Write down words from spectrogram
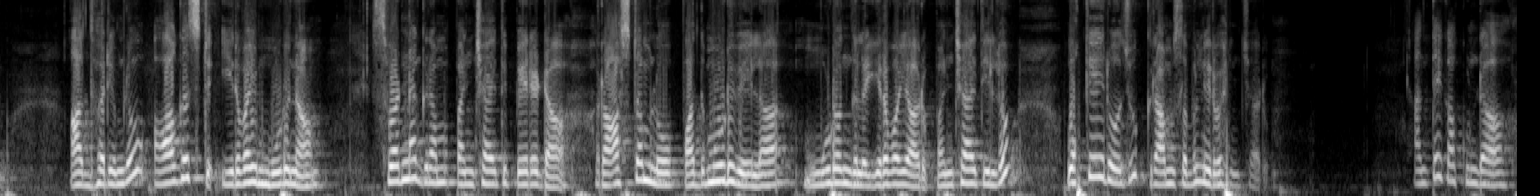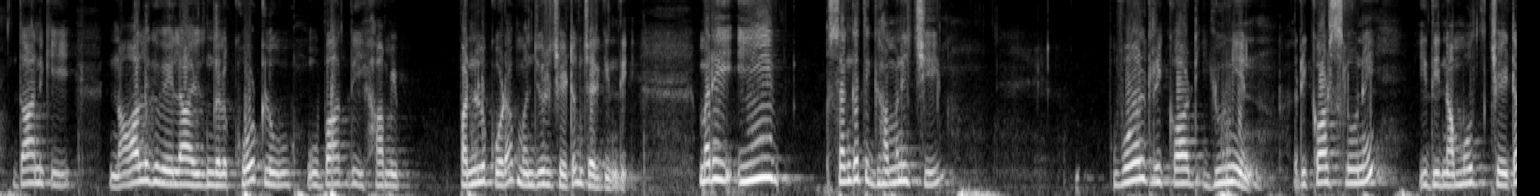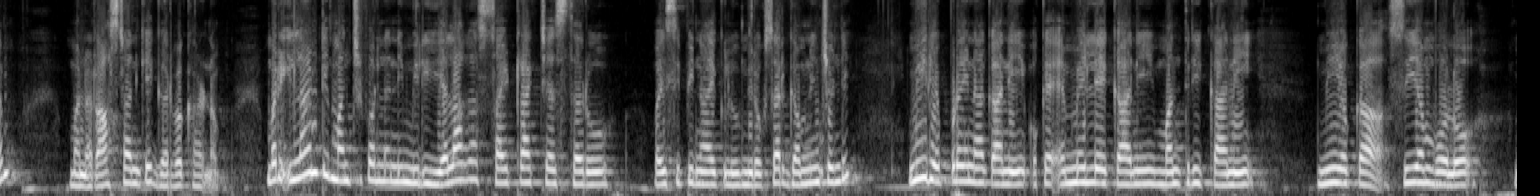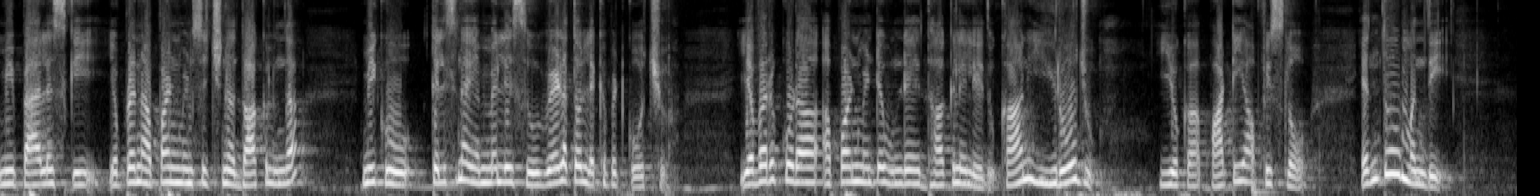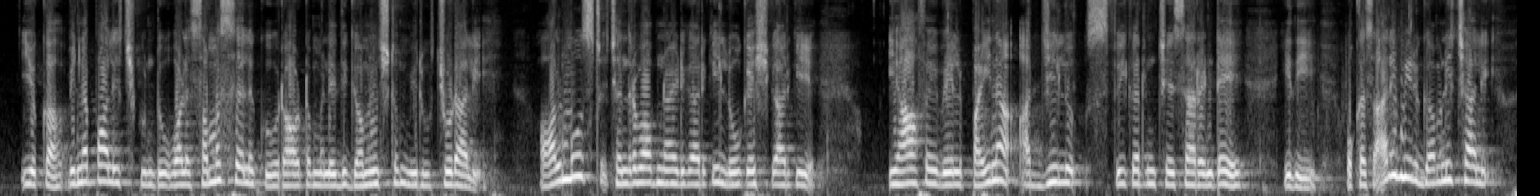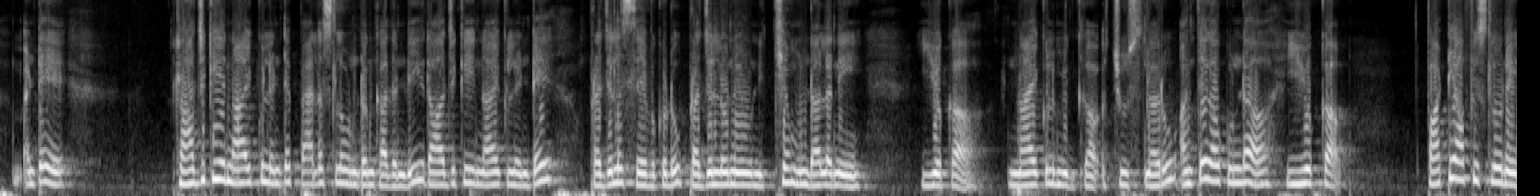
ఆధ్వర్యంలో ఆగస్ట్ ఇరవై మూడున స్వర్ణ గ్రామ పంచాయతీ పేరిట రాష్ట్రంలో పదమూడు వేల మూడు వందల ఇరవై ఆరు పంచాయతీల్లో ఒకే రోజు గ్రామ సభలు నిర్వహించారు. అంతేకాకుండా దానికి నాలుగు వేల ఐదు వందల కోట్లు ఉపాధి హామీ పనులు కూడా మంజూరు చేయడం జరిగింది. మరి ఈ సంగతి గమనించి వరల్డ్ రికార్డ్ యూనియన్ రికార్డ్స్లోనే ఇది నమోదు చేయటం మన రాష్ట్రానికే గర్వకారణం. మరి ఇలాంటి మంచి పనులన్నీ మీరు ఎలాగా సైడ్ ట్రాక్ చేస్తారు వైసీపీ నాయకులు మీరు ఒకసారి గమనించండి. మీరు ఎప్పుడైనా కానీ ఒక ఎమ్మెల్యే కానీ మంత్రి కానీ మీ యొక్క సీఎంఓలో మీ ప్యాలెస్కి ఎప్పుడైనా అపాయింట్మెంట్స్ ఇచ్చిన దాఖలుందా మీకు తెలిసిన ఎమ్మెల్యేస్ వేళ్ళతో లెక్క పెట్టుకోవచ్చు. ఎవరు కూడా అపాయింట్మెంటే ఉండే దాఖలే లేదు. కానీ ఈరోజు ఈ యొక్క పార్టీ ఆఫీస్లో ఎంతోమంది ఈ యొక్క విన్నపాలు ఇచ్చుకుంటూ వాళ్ళ సమస్యలకు రావటం అనేది గమనించడం మీరు చూడాలి. ఆల్మోస్ట్ చంద్రబాబు నాయుడు గారికి లోకేష్ గారికి యాభై వేల పైన అర్జీలు స్వీకరణ చేశారంటే ఇది ఒకసారి మీరు గమనించాలి. అంటే రాజకీయ నాయకులంటే ప్యాలెస్లో ఉండడం కాదండి. రాజకీయ నాయకులంటే ప్రజల సేవకుడు ప్రజల్లోనే నిత్యం ఉండాలని ఈ యొక్క నాయకులు మీకు చూస్తున్నారు. అంతేకాకుండా ఈ యొక్క పార్టీ ఆఫీస్లోనే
